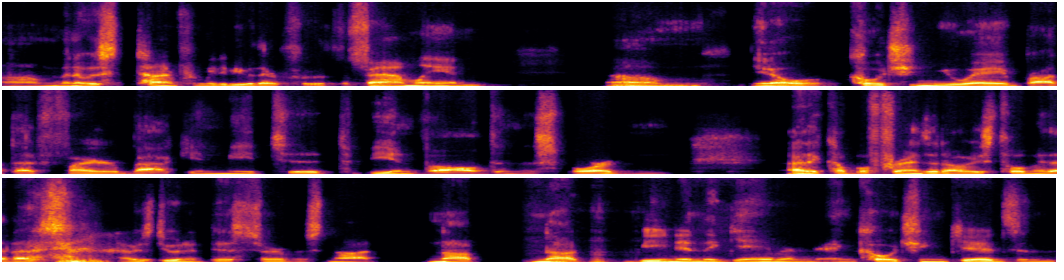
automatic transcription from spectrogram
um, and it was time for me to be there for, with the family. And um, you know, coaching UA brought that fire back in me to to be involved in the sport. And I had a couple of friends that always told me that I was I was doing a disservice not not not being in the game and, and coaching kids and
